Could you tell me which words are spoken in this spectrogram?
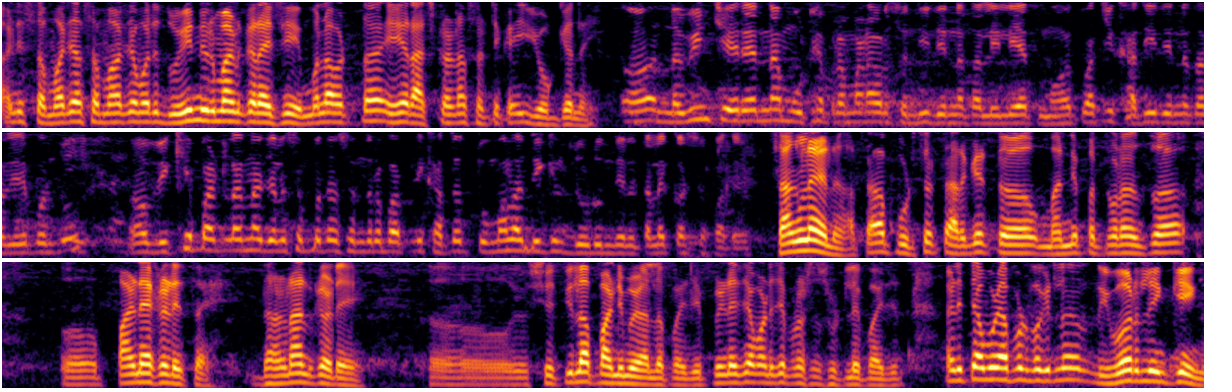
आणि समाजा समाजामध्ये दुही निर्माण करायची मला वाटतं हे राजकारणासाठी काही योग्य नाही. नवीन चेहऱ्यांना मोठ्या प्रमाणावर संधी देण्यात आलेली आहेत महत्वाची खाती देण्यात आलेली आहे परंतु विखे पाटलांना जलसंपदा संदर्भातली खातं तुम्हाला देखील जोडून देण्यात आलं कसं पाहताय चांगलं आहे ना. आता पुढचं टार्गेट मान्य पंतप्रधानांचं पाण्याकडेच आहे धरणांकडे. शेतीला पाणी मिळालं पाहिजे पिण्याच्या पाण्याचे प्रश्न सुटले पाहिजेत. आणि त्यामुळे आपण बघितलं रिव्हर लिंकिंग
